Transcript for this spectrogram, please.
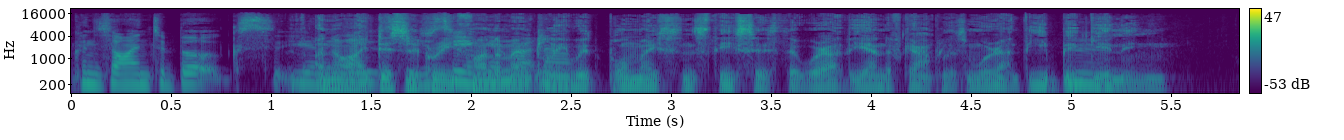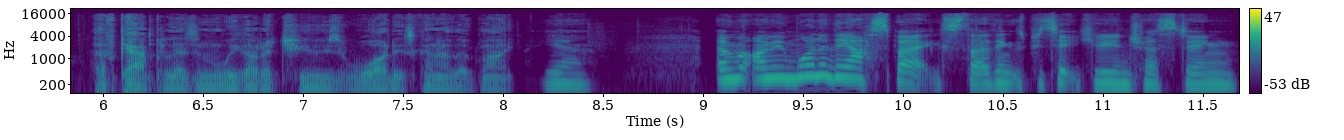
consigned to books. You know, no, I disagree it right fundamentally with Paul Mason's thesis that we're at the end of capitalism. We're at the beginning of capitalism. we got to choose what it's going to look like. Yeah. Um, I mean, one of the aspects that I think is particularly interesting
